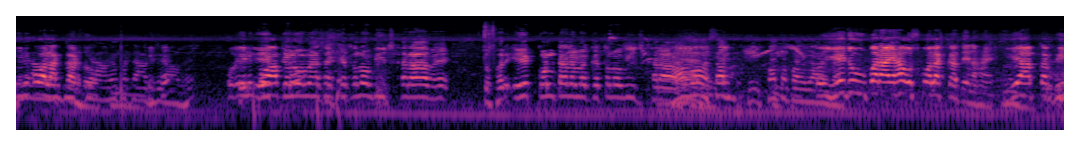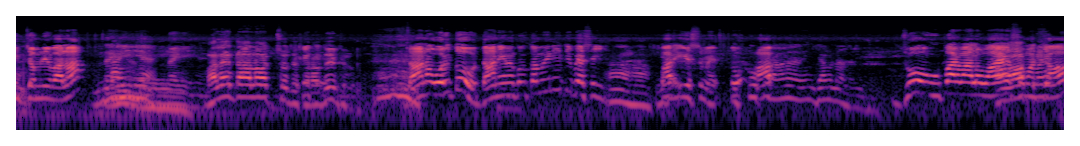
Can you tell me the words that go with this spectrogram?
इनको अलग कर दो। ठीक है? तो इनको एक आप किलो में से कितनों बीज खराब है? तो फिर एक कुंटल में कितनों बीज खराब है सब तो ये जो ऊपर आया है उसको अलग कर देना है। ये आपका बीज जमने वाला नहीं है। नहीं है। भले दाना अच्छो दिख रहा देख लो। दाना वही तो दाने में कोई कमी नहीं थी वैसे ही। पर इसमें तो आप जो ऊपर वाला आया समझ जाओ।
